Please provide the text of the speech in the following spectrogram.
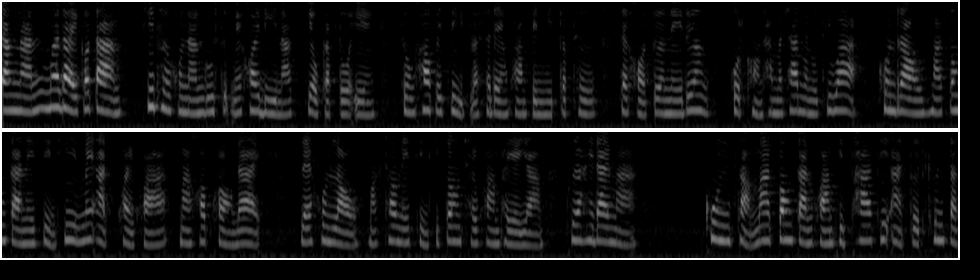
ดังนั้นเมื่อใดก็ตามที่เธอคนนั้นรู้สึกไม่ค่อยดีนักเกี่ยวกับตัวเอง จงเข้าไปจีบและแสดงความเป็นมิตรกับเธอ แต่ขอเตือนในเรื่องกฎของธรรมชาติมนุษย์ที่ว่า คนเรามักต้องการในสิ่งที่ไม่อาจไขว่คว้ามาครอบครองได้ และคนเรามักชอบในสิ่งที่ต้องใช้ความพยายามเพื่อให้ได้มา คุณสามารถป้องกันความผิดพลาดที่อาจเกิดขึ้นจาก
